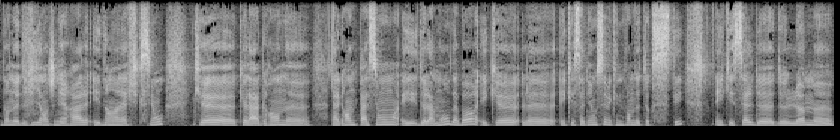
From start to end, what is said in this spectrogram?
dans notre vie en général et dans la fiction que euh, que la grande euh, la grande passion est de l'amour d'abord et que le, et que ça vient aussi avec une forme de toxicité et qui est celle de, de l'homme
